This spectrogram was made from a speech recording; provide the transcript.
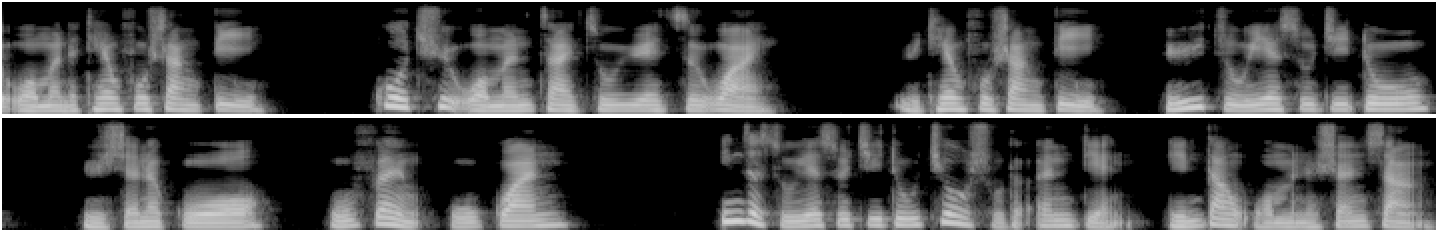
我们的天父上帝，过去我们在租约之外，与天父上帝、与主耶稣基督、与神的国无份无关。因着主耶稣基督救赎的恩典临到我们的身上，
